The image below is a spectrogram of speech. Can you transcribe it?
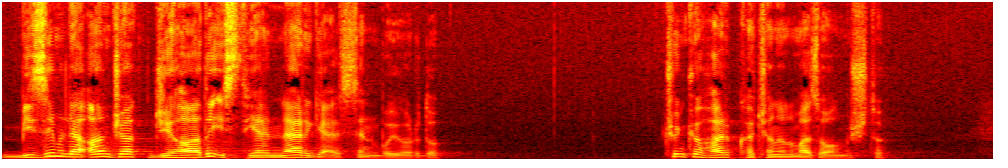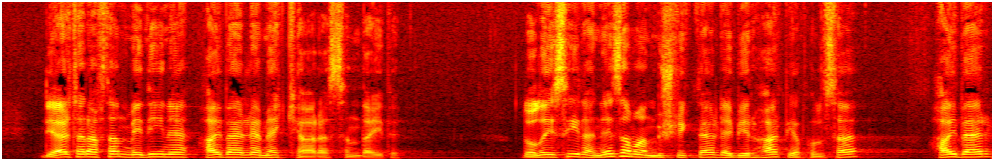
bizimle ancak cihadı isteyenler gelsin buyurdu. Çünkü harp kaçınılmaz olmuştu. Diğer taraftan Medine, Hayber'le Mekke arasındaydı. Dolayısıyla ne zaman müşriklerle bir harp yapılsa, Hayber,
